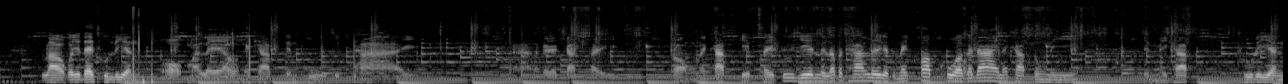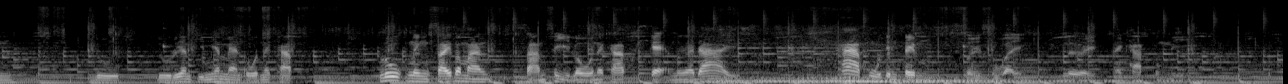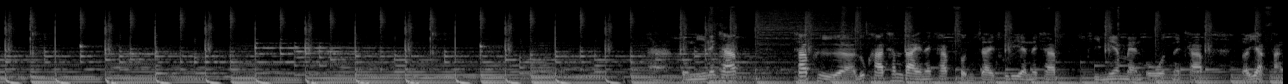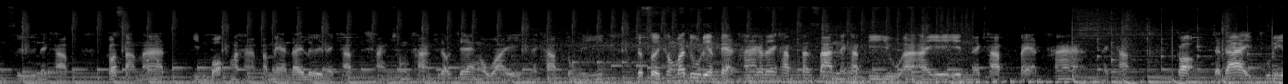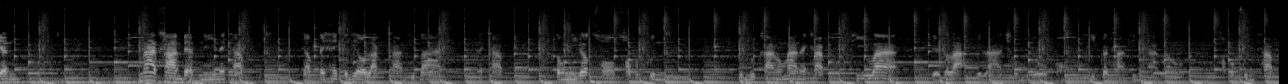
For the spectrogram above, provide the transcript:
เราก็จะได้ทุเรียนออกมาแล้วนะครับ เป็นภูสุดท้ายอ่าแล้วก็จะจัดใส่กล่องนะครับ เก็บใส่ตู้เย็นหรือรับประทานเลยกับในครอบครัวก็ได้นะครับ ตรงนี้เห็นไหมครับ ทุเรียนดูดูเรียนพรีเมียมแมนโอ๊ตนะครับ ลูกหนึ่งไซส์ประมาณ 3-4 โลนะครับ แกะเนื้อได้5ภูเต็มๆ สวยๆ เลยนะครับ นะครับ ถ้าเผื่อลูกค้าท่านใดนะครับ สนใจทุเรียนนะครับพรีเมียมแมนโอ๊ตนะครับแล้วอยากสั่งซื้อนะครับ ก็สามารถอินบ็อกซ์มาหาป้าแมนได้เลยนะครับ ทางช่องทางที่เราแจ้งเอาไว้นะครับ ตรงนี้จะเปิดคำว่าดูเรียน 85 ก็ได้ครับ สั้นๆนะครับ D U R I A N นะครับ 85 นะครับ ก็จะได้ทุเรียนน่าทานแบบนี้นะครับ กลับไปให้คนที่เรารักทานที่บ้านนะครับ ตรงนี้ก็ขอขอบคุณ คุณลูกค้ามากๆนะครับ ที่ว่าเสียสละเวลาชมวิดีโอของที่ประถานทีมงานเราขอบคุณครับ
